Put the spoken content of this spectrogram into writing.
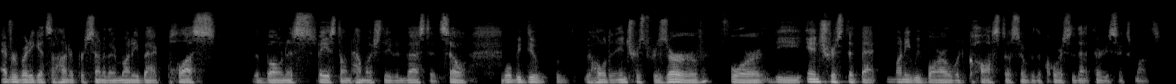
everybody gets 100% of their money back plus the bonus based on how much they've invested. So what we do, we hold an interest reserve for the interest that that money we borrow would cost us over the course of that 36 months.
